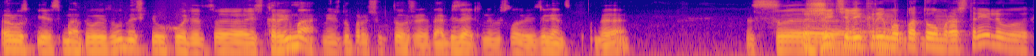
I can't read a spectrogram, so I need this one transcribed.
русские сматывают удочки, уходят э, из Крыма, между прочим, тоже это обязательное условие Зеленского, да. С, э, Жителей Крыма потом расстреливают.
